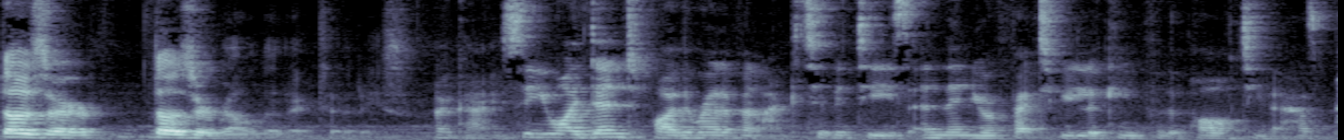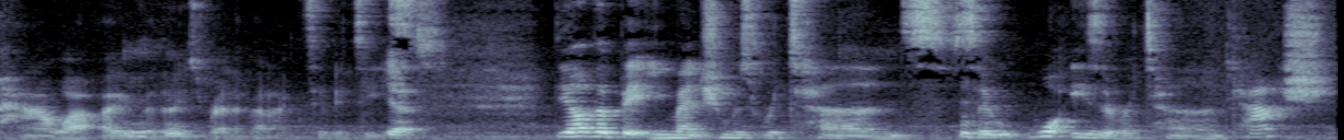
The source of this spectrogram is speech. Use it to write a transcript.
Those are those are relevant activities. Okay, so you identify the relevant activities, and then you're effectively looking for the party that has power over mm-hmm. those relevant activities. Yes. The other bit you mentioned was returns. Mm-hmm. So, what is a return? Cash.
